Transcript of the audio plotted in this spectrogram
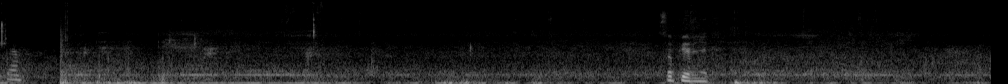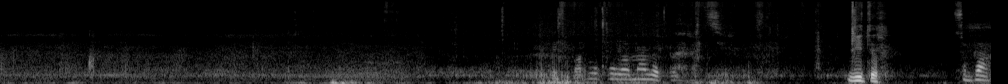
Ще? Соперник. Падло поламало перець. Вітер. Собак.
